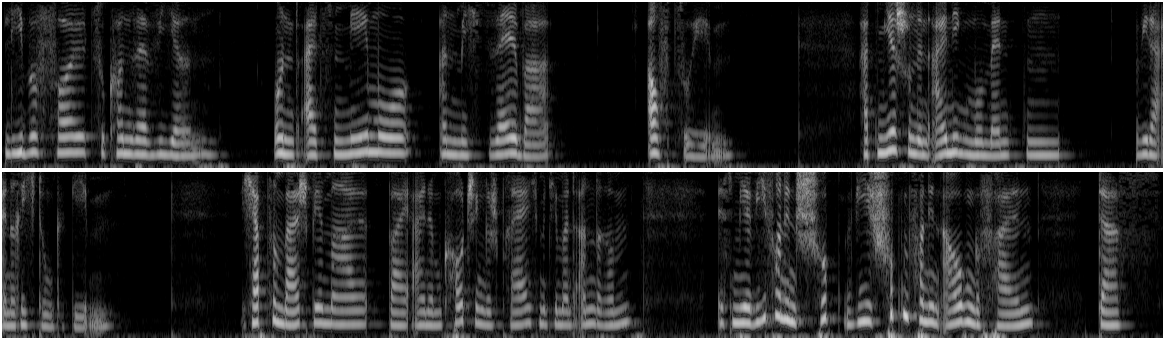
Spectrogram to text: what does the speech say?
liebevoll zu konservieren und als Memo an mich selber aufzuheben, hat mir schon in einigen Momenten wieder eine Richtung gegeben. Ich habe zum Beispiel mal bei einem Coaching-Gespräch mit jemand anderem, ist mir wie von den Schupp, wie Schuppen von den Augen gefallen, dass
